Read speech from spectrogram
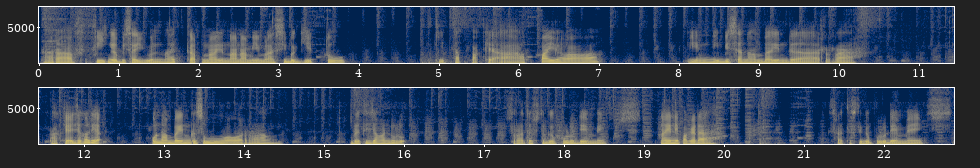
Raffi nggak bisa unite karena Nanami masih begitu. Kita pakai apa ya? Ini bisa nambahin darah. Pakai aja kali ya? Oh nambahin ke semua orang. Berarti jangan dulu. 130 damage. Nah ini pakai dah. 130 damage.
